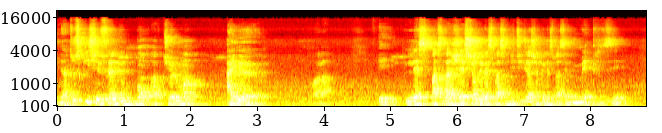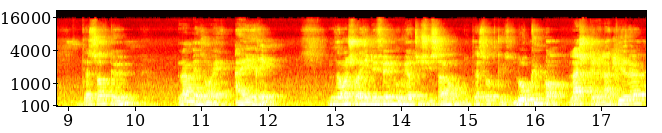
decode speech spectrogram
Il y a tout ce qui se fait de bon actuellement ailleurs. Voilà. Et l'espace, la gestion de l'espace, l'utilisation de l'espace est maîtrisée, de telle sorte que la maison est aérée. Nous avons choisi de faire une ouverture sur salon, de telle sorte que l'occupant, l'acheteur, l'acquéreur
